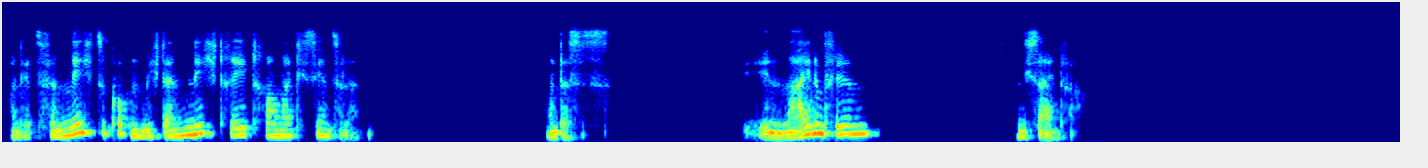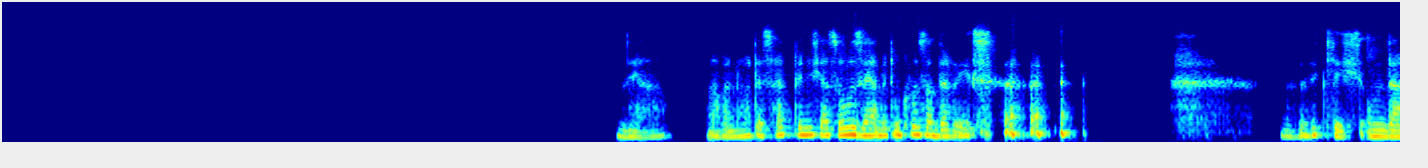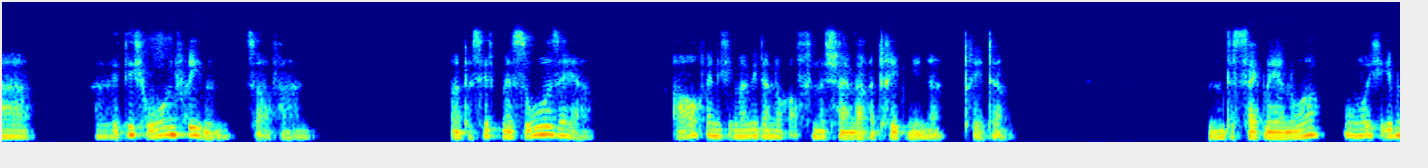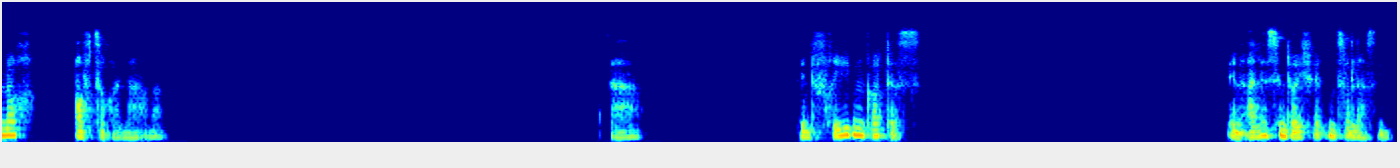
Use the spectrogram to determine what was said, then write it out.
Und jetzt für mich zu gucken, mich dann nicht retraumatisieren zu lassen. Und das ist in meinem Film nicht so einfach. Ja, aber nur deshalb bin ich ja so sehr mit dem Kurs unterwegs. wirklich, um da wirklich Ruhe und Frieden zu erfahren. Und das hilft mir so sehr auch wenn ich immer wieder noch auf eine scheinbare Tretmine trete. Das zeigt mir ja nur, wo ich eben noch aufzuräumen habe. Ja. Den Frieden Gottes in alles hindurchwirken zu lassen.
